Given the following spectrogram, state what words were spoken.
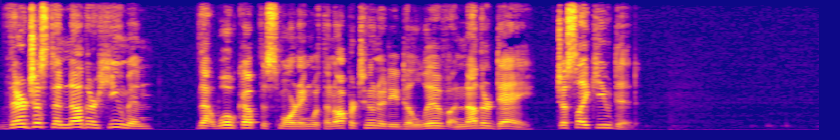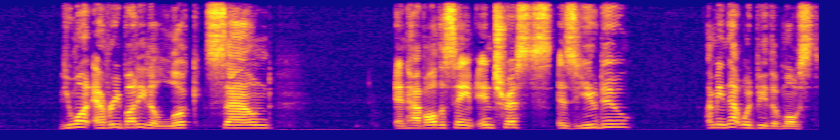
They're just another human that woke up this morning with an opportunity to live another day, just like you did. You want everybody to look, sound, and have all the same interests as you do? I mean, that would be the most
